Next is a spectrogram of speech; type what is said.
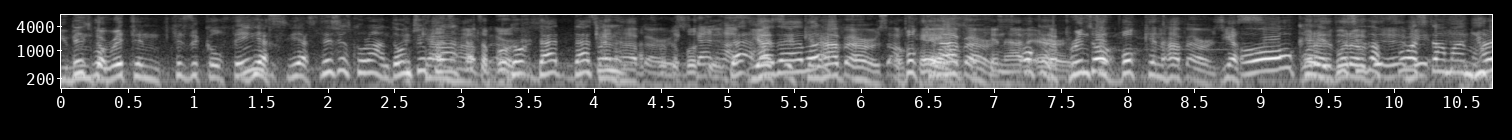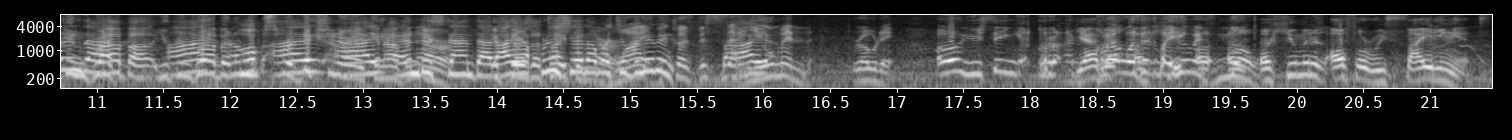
You mean this the book. written physical thing? Yes, yes. This is Quran. Don't it you? Quran? That's a book. That, that's it can have errors. Yes, it can have errors. A book can have errors. Okay. A printed book can have errors. Yes. Okay. This is the first time I'm hearing that. You can grab an Oxford dictionary. I understand that. I appreciate that what you're believing. Because this is a human wrote it. Oh, you're saying Quran, was written by humans? No. A human is also reciting it.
